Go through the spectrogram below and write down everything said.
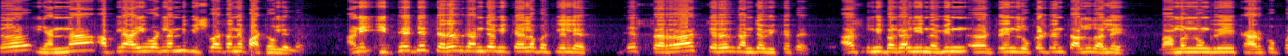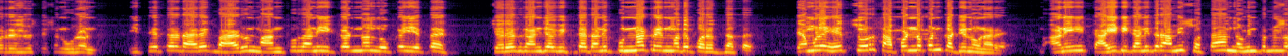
तर यांना आपल्या आई वडिलांनी विश्वासाने पाठवलेलं आहे. आणि इथे जे चरस गांजा विकायला बसलेले आहेत ते सर्रास चरस गांजा विकत आहेत. आज तुम्ही बघाल ही नवीन ट्रेन लोकल ट्रेन चालू झाले. Bamandongri Kharkopar railway station Uran. इथे तर डायरेक्ट बाहेरून मानपूर आणि इकडनं लोक येत आहेत चरस गांजा विकतात आणि पुन्हा ट्रेनमध्ये परत जातात त्यामुळे हे चोर सापडणं पण कठीण होणार आहे. आणि काही ठिकाणी तर आम्ही स्वतः नवीन पनवेलला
